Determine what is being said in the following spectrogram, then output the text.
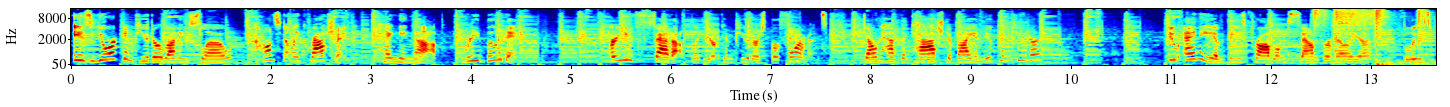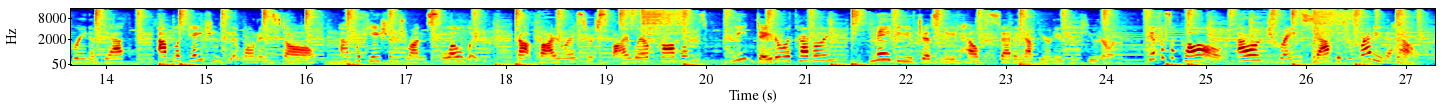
Is your computer running slow, constantly crashing, hanging up, rebooting? Are you fed up with your computer's performance? Don't have the cash to buy a new computer? Do any of these problems sound familiar? Blue screen of death, applications that won't install, applications run slowly, got virus or spyware problems, need data recovery? Maybe you just need help setting up your new computer. Give us a call. Our trained staff is ready to help.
